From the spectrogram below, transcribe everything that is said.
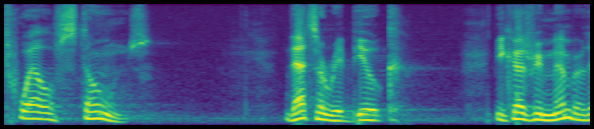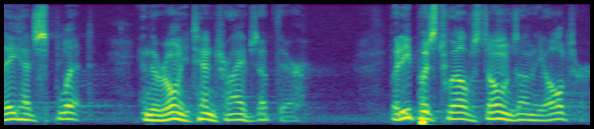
12 stones. That's a rebuke. Because remember, they had split, and there were only 10 tribes up there. But he puts 12 stones on the altar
